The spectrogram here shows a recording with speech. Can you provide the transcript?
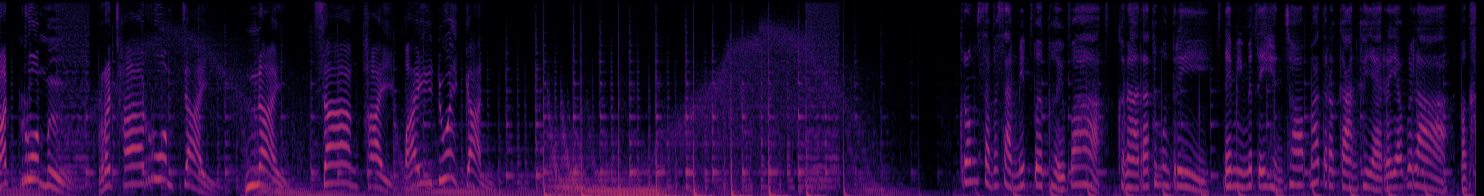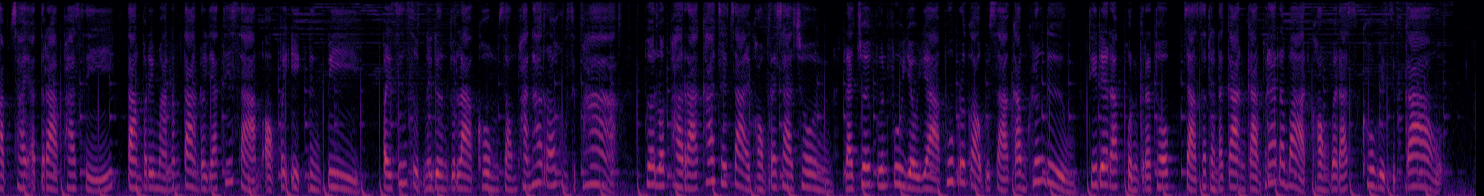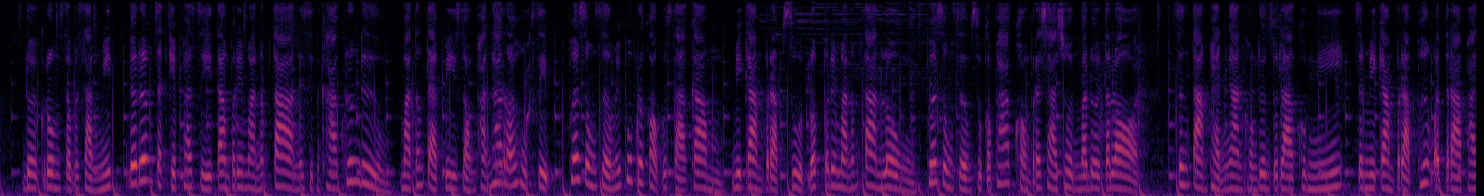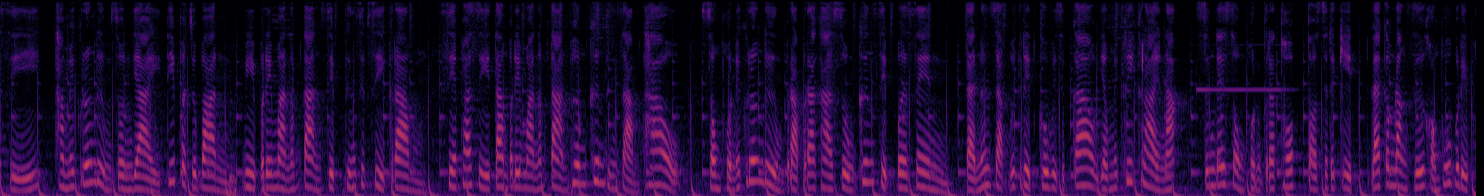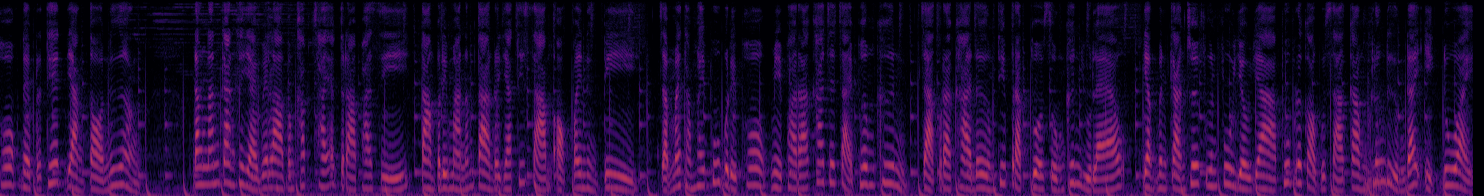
รัฐร่วมมือ ประชาร่วมใจ ในสร้างไทยไปด้วยกัน กรมสรรพสามิตเปิดเผยว่า คณะรัฐมนตรีได้มีมติเห็นชอบมาตรการขยายระยะเวลา บังคับใช้อัตราภาษี ตามปริมาณน้ำตาลระยะที่ 3 ออกไปอีก 1 ปี ไปสิ้นสุดในเดือนตุลาคม 2565 พื่อลดภาระค่าใช้จ่ายของประชาชน และช่วยฟื้นฟูเยียวยาผู้ประกอบอุตสาหกรรมเครื่องดื่ม ที่ได้รับผลกระทบจากสถานการณ์การแพร่ระบาดของไวรัสโควิด -19 โดยกรมสรรพสานมิตได้เริ่มจัดเก็บภาษีตามปริมาณน้ำตาลในสินค้าเครื่องดื่ม มาตั้งแต่ปี 2560 เพื่อส่งเสริมให้ผู้ประกอบอุตสาหกรรม มีการปรับสูตรลดปริมาณน้ำตาลลง เพื่อส่งเสริมสุขภาพของประชาชนมาโดยตลอด ซึ่งตามแผนงานของเดือนตุลาคมนี้ จะมีการปรับเพิ่มอัตราภาษีทำให้เครื่องดื่มส่วนใหญ่ที่ปัจจุบันมีปริมาณน้ำตาล 10-14 กรัม เสียภาษีตามปริมาณน้ำตาลเพิ่มขึ้นถึง 3 เท่า ส่งผลให้เครื่องดื่มปรับราคาสูงขึ้น 10%แต่เนื่องจากวิกฤตโควิด -19 ยังไม่คลี่คลายนัก ซึ่งได้ส่งผลกระทบต่อเศรษฐกิจ และกำลังซื้อของผู้บริโภคในประเทศอย่างต่อเนื่อง ดังนั้นการขยายเวลาบังคับใช้อัตราภาษี ตามปริมาณน้ำตาลระยะที่ 3 ออกไป 1 ปี จะไม่ทำให้ผู้บริโภคมีภาระค่าใช้จ่ายเพิ่มขึ้น จากราคาเดิมที่ปรับตัวสูงขึ้นอยู่แล้ว ยังเป็นการช่วยฟื้นฟูเยียวยาผู้ประกอบอุตสาหกรรมเครื่องดื่มได้อีกด้วย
